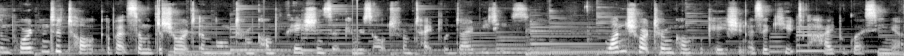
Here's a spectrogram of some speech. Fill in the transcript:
Important to talk about some of the short and long term complications that can result from type 1 diabetes. One short term complication is acute hypoglycemia.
